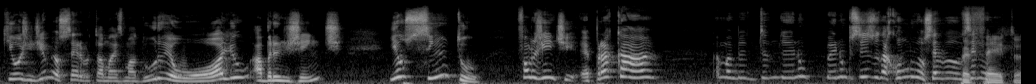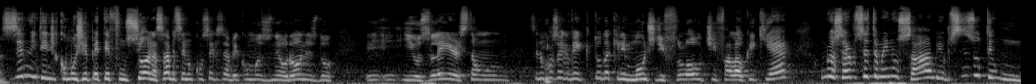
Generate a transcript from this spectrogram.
que hoje em dia meu cérebro tá mais maduro, eu olho abrangente e eu sinto. Falo, gente, é pra cá. Ah, Eu não, eu não preciso dar como meu cérebro. você não- Perfeito. você não entende como o GPT funciona, sabe? Você não consegue saber como os neurônios do, e, e- os layers estão. Você não consegue ver todo aquele monte de float e falar o que, que é. O meu cérebro você também não sabe. Eu preciso ter um.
